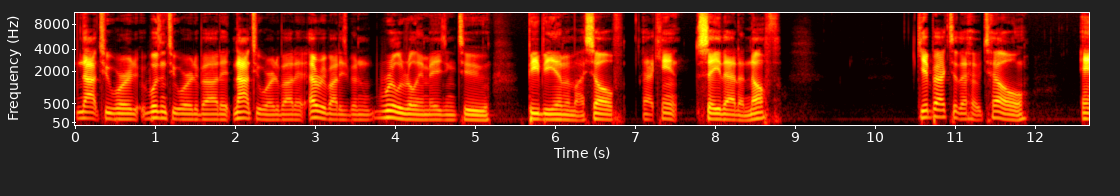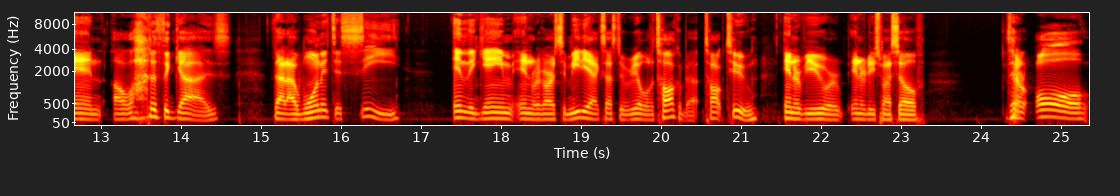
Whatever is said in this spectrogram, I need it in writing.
not too worried, wasn't too worried about it, not too worried about it. Everybody's been really, really amazing to BBM and myself. I can't say that enough. Get back to the hotel, and a lot of the guys that I wanted to see in the game in regards to media access to be able to talk about, talk to, interview, or introduce myself. They're all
